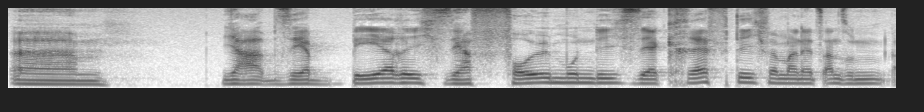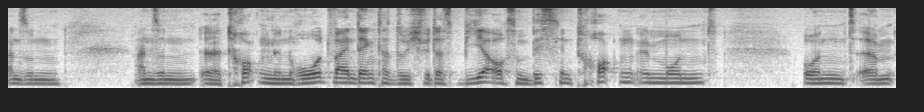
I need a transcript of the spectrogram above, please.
ähm, ja, sehr bärig, sehr vollmundig, sehr kräftig, wenn man jetzt an so einen, an so einen, an so einen äh, trockenen Rotwein denkt. Dadurch wird das Bier auch so ein bisschen trocken im Mund. Und ähm,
